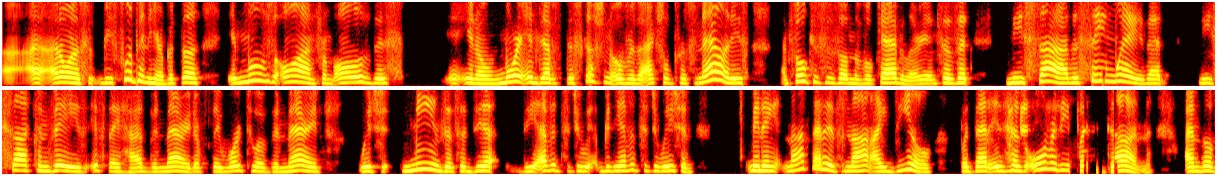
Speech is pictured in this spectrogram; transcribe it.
I, I don't want to be flippant here, but the it moves on from all of this you know more in-depth discussion over the actual personalities and focuses on the vocabulary and says that nisa the same way that nisa conveys if they had been married if they were to have been married which means it's a the evid situation the evid situation meaning not that it's not ideal but that it has already been done. And the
